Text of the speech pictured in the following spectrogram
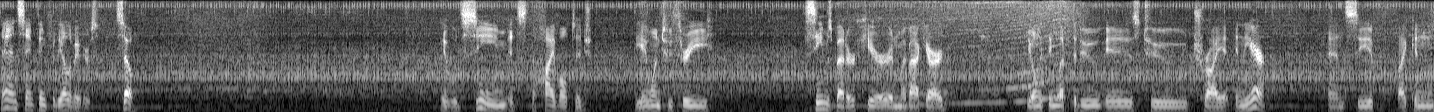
And same thing for the elevators. So, it would seem it's the high voltage. The A123 seems better here in my backyard. The only thing left to do is to try it in the air and see if I can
